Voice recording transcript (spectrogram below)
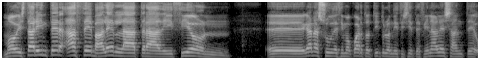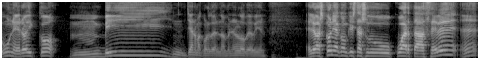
Movistar Inter hace valer la tradición. Eh, gana su decimocuarto título en 17 finales ante un heroico... Ya no me acuerdo del nombre, no lo veo bien. El Vasconia conquista su cuarta ACB. ¿eh?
